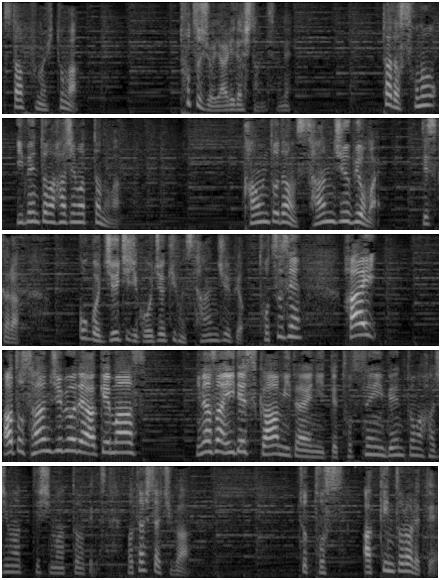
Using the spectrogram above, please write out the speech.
スタッフの人が突如やりだしたんですよね。ただそのイベントが始まったのがカウントダウン30秒前ですから午後11時59分30秒突然はいあと30秒で開けます。皆さんいいですか？みたいに言って突然イベントが始まってしまったわけです。私たちはちょっとあっけに取られて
